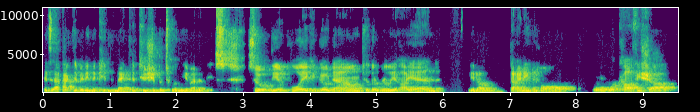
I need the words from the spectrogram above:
It's activating the connective tissue between the amenities. So the employee can go down to the really high end, you know, dining hall or, or coffee shop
